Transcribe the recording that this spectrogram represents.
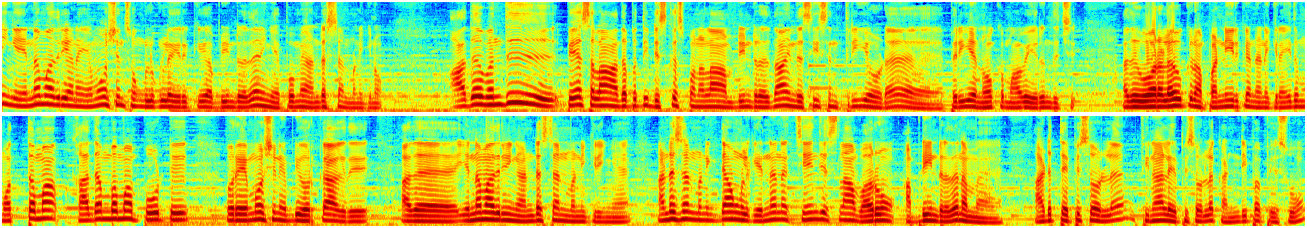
நீங்கள் என்ன மாதிரியான எமோஷன்ஸ் உங்களுக்குள்ளே இருக்குது அப்படின்றத நீங்கள் எப்போவுமே அண்டர்ஸ்டாண்ட் பண்ணிக்கணும். அதை வந்து பேசலாம் அதை பற்றி டிஸ்கஸ் பண்ணலாம் அப்படின்றது தான் இந்த சீசன் த்ரீயோட பெரிய நோக்கமாகவே இருந்துச்சு. அது ஓரளவுக்கு நான் பண்ணியிருக்கேன்னு நினைக்கிறேன். இது மொத்தமாக கதம்பமாக போட்டு ஒரு எமோஷன் எப்படி ஒர்க் ஆகுது அதை என்ன மாதிரி நீங்கள் அண்டர்ஸ்டாண்ட் பண்ணிக்கிறீங்க? அண்டர்ஸ்டாண்ட் பண்ணிக்கிட்டால் உங்களுக்கு என்னென்ன சேஞ்சஸ்லாம் வரும் அப்படின்றத நம்ம அடுத்த எபிசோடில் ஃபினால எபிசோடில் கண்டிப்பாக பேசுவோம்.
